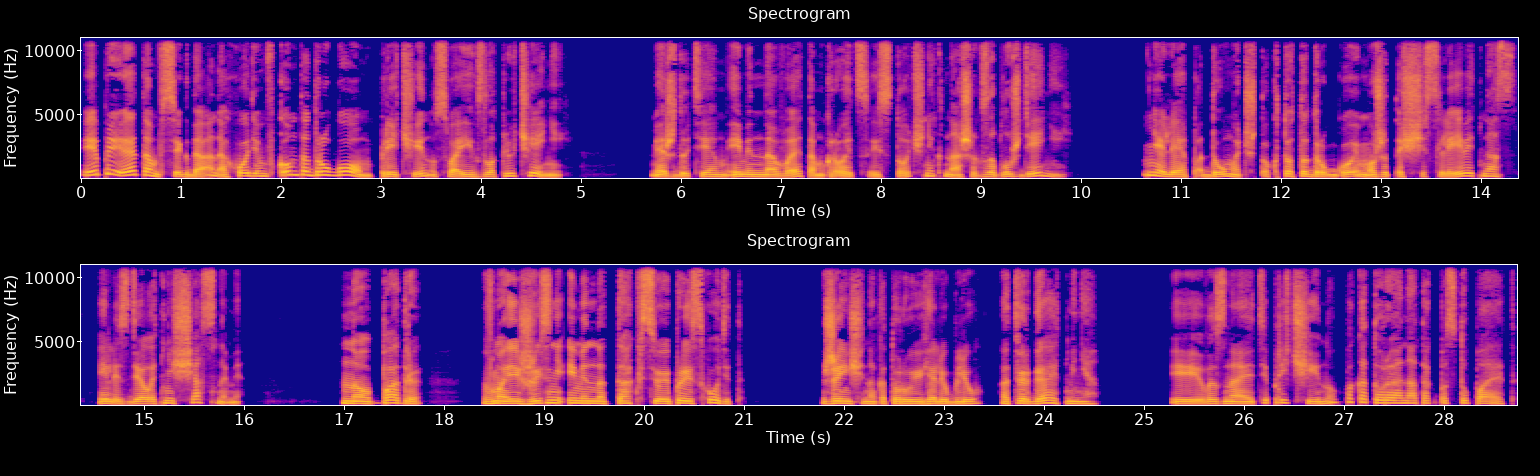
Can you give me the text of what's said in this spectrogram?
И при этом всегда находим в ком-то другом причину своих злоключений. Между тем, именно в этом кроется источник наших заблуждений. Нелепо думать, что кто-то другой может осчастливить нас или сделать несчастными. Но, падре, в моей жизни именно так все и происходит. Женщина, которую я люблю, отвергает меня. И вы знаете причину, по которой она так поступает.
